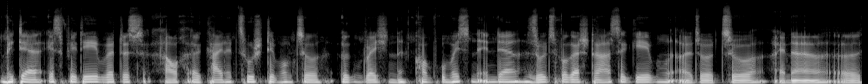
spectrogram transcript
mit der SPD wird es auch äh, keine Zustimmung zu irgendwelchen Kompromissen in der Sulzburger Straße geben, also zu einer äh,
